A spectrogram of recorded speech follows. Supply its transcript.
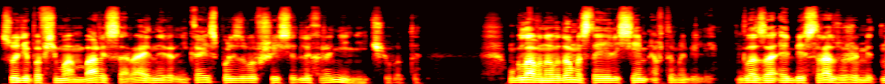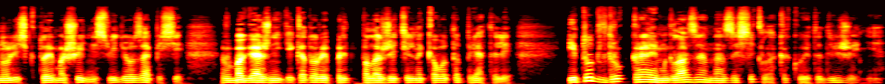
Судя по всему, амбар и сарай, наверняка использовавшиеся для хранения чего-то. У главного дома стояли семь автомобилей. Глаза Эбби сразу же метнулись к той машине с видеозаписи, в багажнике которой предположительно кого-то прятали. И тут вдруг краем глаза она засекла какое-то движение.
